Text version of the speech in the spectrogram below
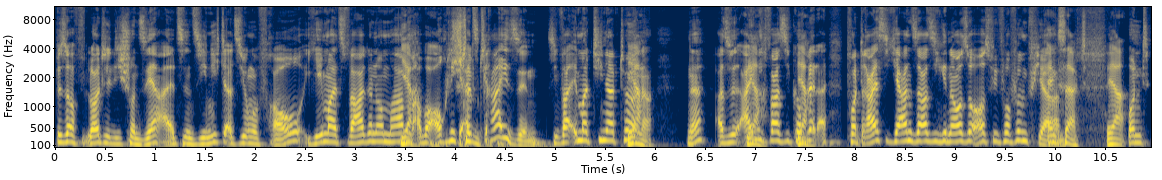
bis auf Leute, die schon sehr alt sind, sie nicht als junge Frau jemals wahrgenommen haben, Ja, aber auch nicht stimmt. als Greisin. Sie war immer Tina Turner. Ja. Ne? Also eigentlich Ja, war sie komplett. Vor 30 Jahren sah sie genauso aus wie vor fünf Jahren. Exakt, ja. Und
